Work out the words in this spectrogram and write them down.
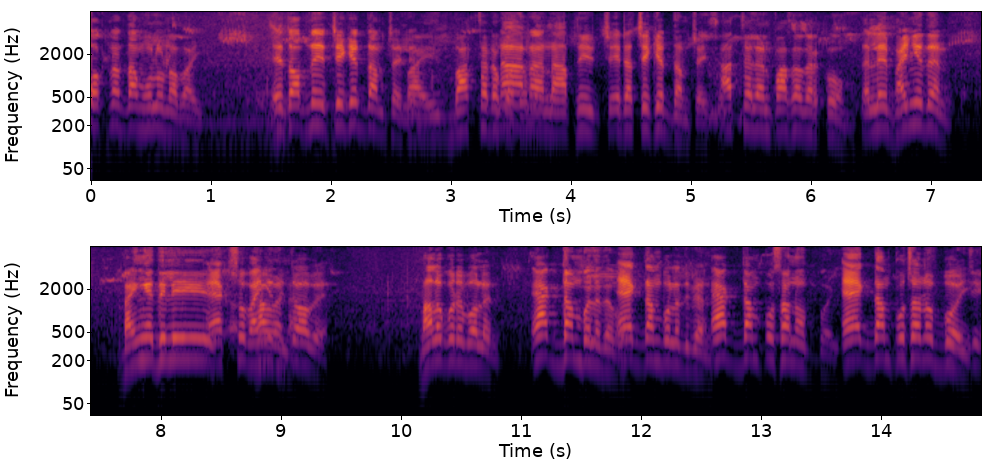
বকনার দাম হলো না ভাই। এ তো আপনি চেকের দাম চাইলেন। ভাই বাচ্চাটা না না? না আপনি এটা চেকের দাম চাইছেন। আচ্ছা নেন পাঁচ হাজার কম। তাহলে ভাঙিয়ে দেন। ভাঙে দিলি একশো ভাঙিয়ে দিতে হবে। ভালো করে বলেন। একদম বলে দেবো। একদম বলে দিবেন। একদম পঁচানব্বই। একদম পঁচানব্বই। জি।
